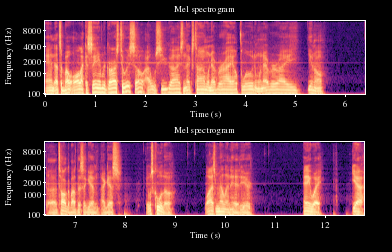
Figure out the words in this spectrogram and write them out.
And that's about all I can say in regards to it. So I will see you guys next time whenever I upload and whenever I, you know, uh, talk about this again, I guess. It was cool though. Why is Melonhead here? Anyway, yeah,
